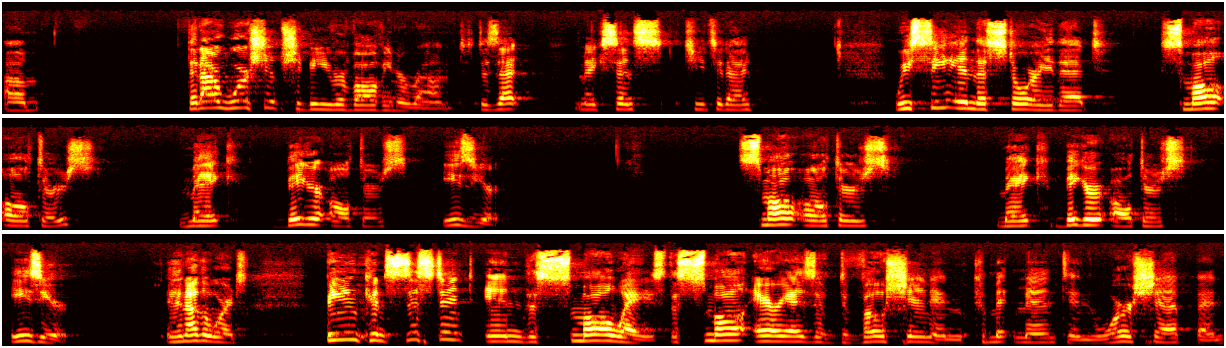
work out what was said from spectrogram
um, that our worship should be revolving around. Does that make sense to you today? We see in the story that small altars make bigger altars easier. Small altars make bigger altars easier. In other words, being consistent in the small ways, the small areas of devotion and commitment and worship and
